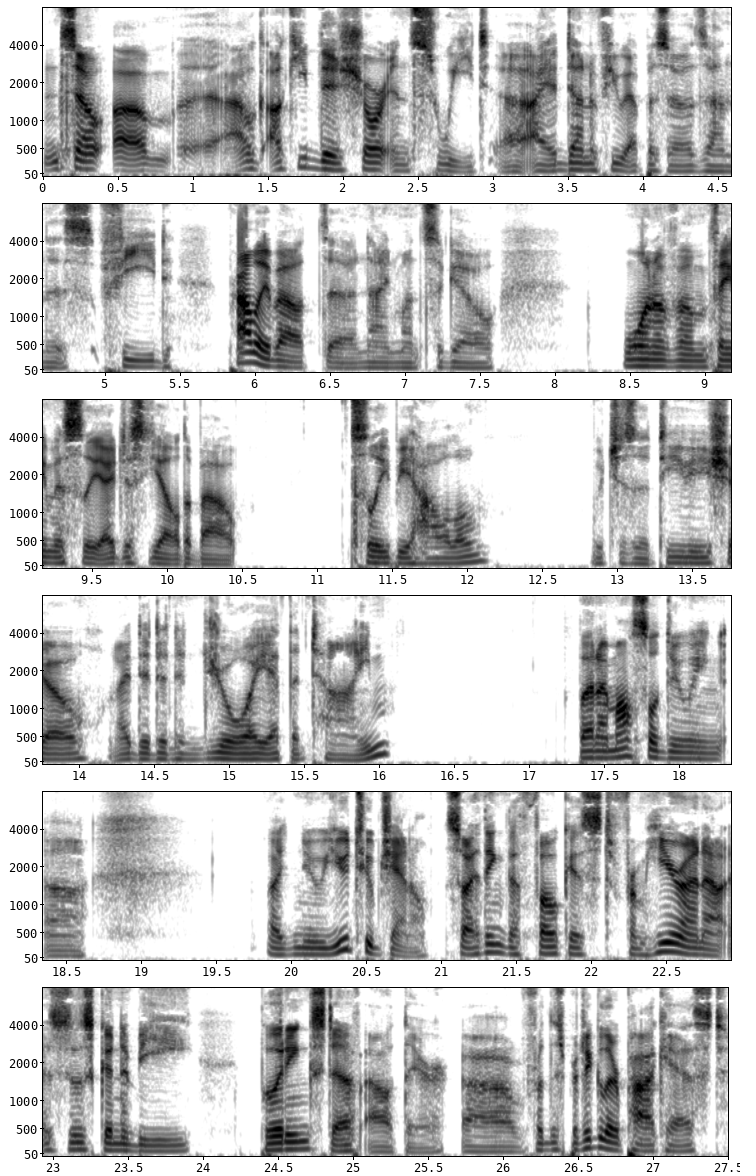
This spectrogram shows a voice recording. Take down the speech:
And so um, I'll, I'll keep this short and sweet. Uh, I had done a few episodes on this feed probably about uh, nine months ago. One of them, famously, I just yelled about Sleepy Hollow, which is a TV show I didn't enjoy at the time. But I'm also doing uh, a new YouTube channel. So I think the focus from here on out is just going to be putting stuff out there. Uh, for this particular podcast,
